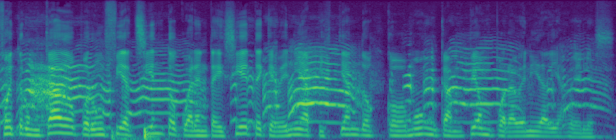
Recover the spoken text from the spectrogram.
fue truncado por un Fiat 147 que venía pisteando como un campeón por Avenida Díaz Vélez.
